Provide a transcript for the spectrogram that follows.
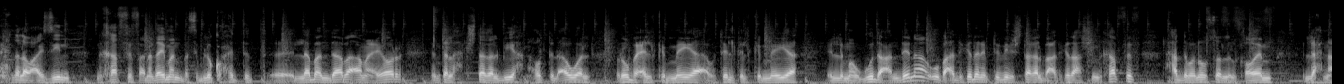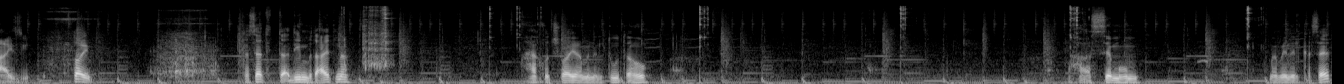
إحنا لو عايزين نخفف أنا دايما بسيب لكم حتة آه، اللبن ده بقى معيار أنت اللي هتشتغل بيه. هنحط الأول ربع الكمية أو تلت الكمية اللي موجودة عندنا وبعد كده نبتدي نشتغل بعد كده عشان نخفف لحد ما نوصل للقوام اللي إحنا عايزينه. طيب كاسات التقديم بتاعتنا. هاخد شوية من التوت أهو. وهقسمهم ما بين الكاسات.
